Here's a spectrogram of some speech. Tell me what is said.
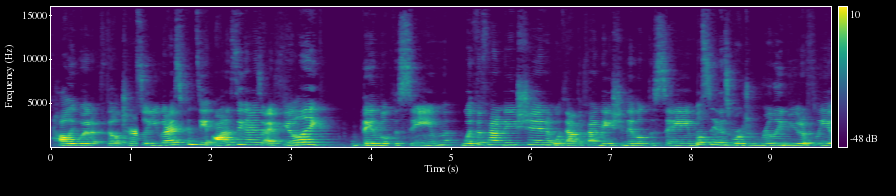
Hollywood filter. So you guys can see, honestly guys, I feel like they look the same with the foundation without the foundation they look the same i will say this worked really beautifully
